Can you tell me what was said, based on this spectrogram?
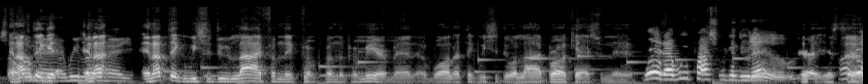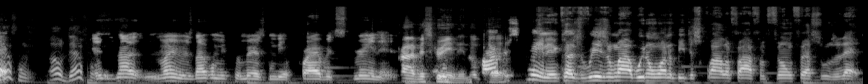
So And I'm Oh, thinking- man, we and I, you. and I'm thinking we should do live from the from, from the premiere, man. Uh, Well, I think we should do a live broadcast from there. yeah, that we possibly can do that. Yeah, Yeah, yes, Oh, definitely. Oh, definitely. it's not. Remember, it's not going to be premiere. It's going to be a private screening. Private screening. Okay. Private screening, because the reason why we don't want to be disqualified from film festivals or that.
